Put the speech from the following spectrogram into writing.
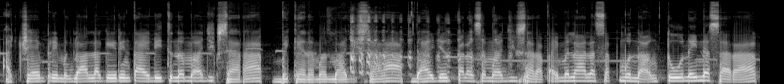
At syempre maglalagay rin tayo dito ng magic sarap. Beka naman magic sarap. Dahil yun pa lang sa magic sarap ay malalasap mo na ang tunay na sarap.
